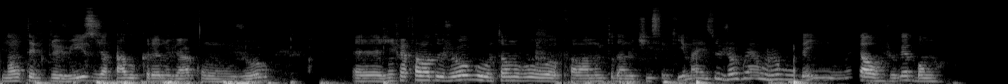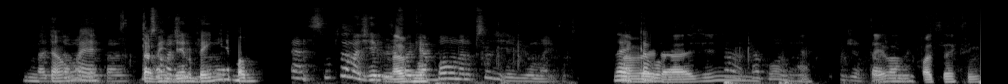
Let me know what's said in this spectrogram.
não teve prejuízo, já está lucrando já com o jogo. É, a gente vai falar do jogo, então não vou falar muito da notícia aqui, mas o jogo é um jogo bem legal, o jogo é bom. Dá Então uma é. Tá vendendo bem, né? é bom. É, você não precisa mais de review. Falei que é bom, né? Não precisa de review mais. É, Na acabou. verdade, Ah, acabou, né? Adiantar. sei lá, né? Pode ser que sim.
